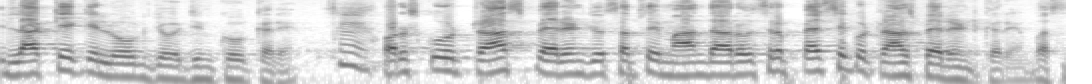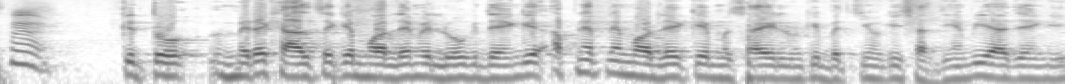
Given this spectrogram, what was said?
علاقے کے لوگ جو جن کو کریں۔ اور اس کو ٹرانسپیرنٹ جو سب سے ایماندار ہو صرف پیسے کو ٹرانسپیرنٹ کریں بس۔ کہ تو میرے خیال سے کہ محلے میں لوگ دیں گے اپنے اپنے محلے کے مسائل ان کی بچیوں کی شادیاں بھی آ جائیں گی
